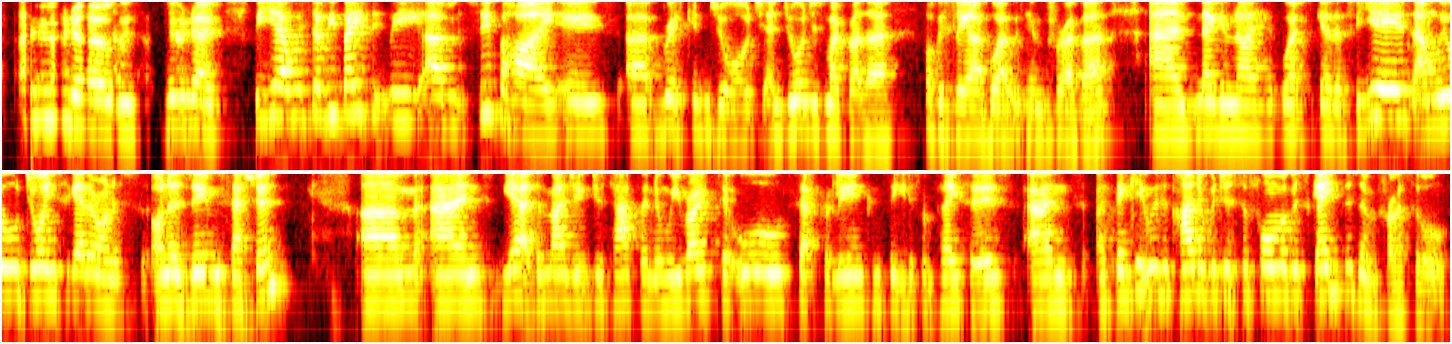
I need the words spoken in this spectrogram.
who knows who knows? But yeah so we basically um, Super-Hi is uh, rick and george and george is my brother. Obviously i've worked with him forever. And negin and i had worked together for years and we all joined together on a on a zoom session um, and yeah, the magic just happened, and we wrote it all separately in completely different places. And I think it was a kind of a, just a form of escapism for us all.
